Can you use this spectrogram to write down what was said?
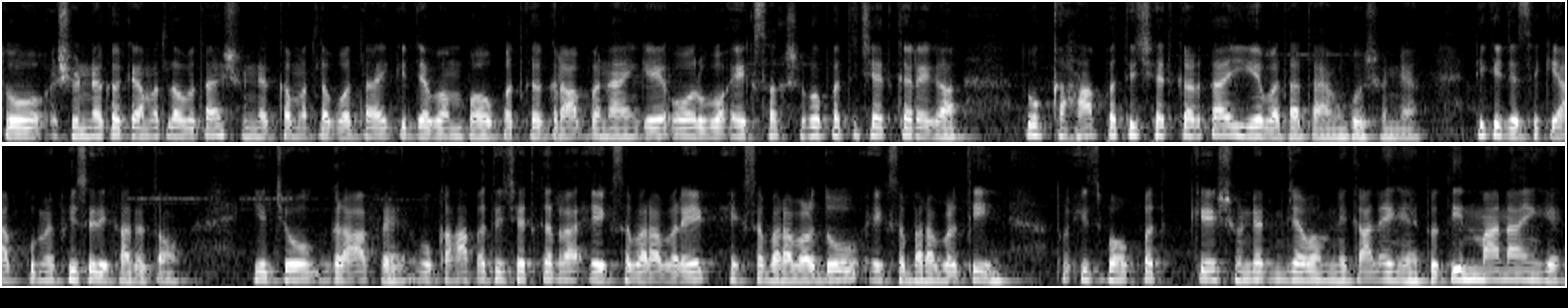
तो शून्य का क्या मतलब होता है? शून्य का मतलब होता है कि जब हम बहुपद का ग्राफ बनाएँगे और वो एक शख्स को प्रतिच्छेद करेगा तो वो कहाँ प्रतिच्छेद करता है? ये बताता है हमको शून्य। ठीक है, जैसे कि आपको मैं फिर से दिखा देता हूँ। ये जो ग्राफ है, वो कहाँ प्रतिच्छेद कर रहा है? एक से बराबर एक एक से बराबर दो, एक से बराबर तीन। तो इस बहुपद के शून्य जब हम निकालेंगे तो तीन मान आएँगे।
